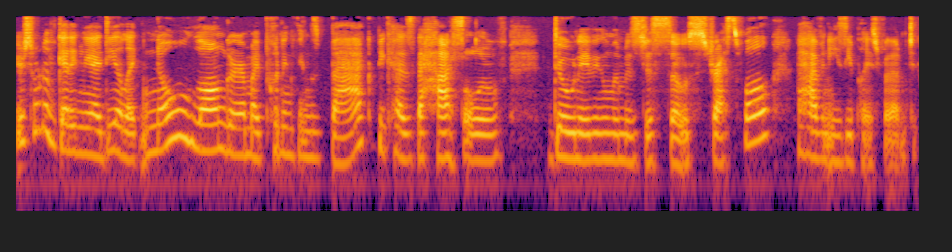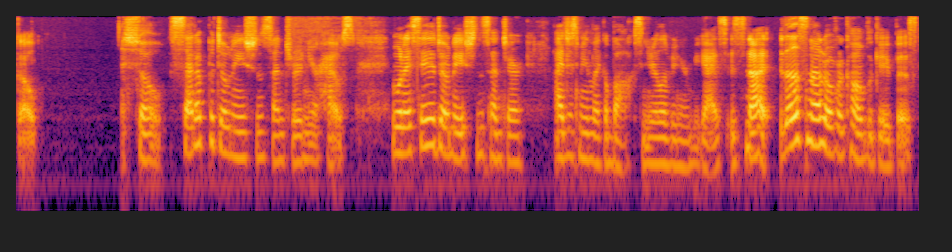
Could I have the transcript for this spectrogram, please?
you're sort of getting the idea like, no longer am I putting things back because the hassle of donating them is just so stressful. I have an easy place for them to go. So, set up a donation center in your house. And when I say a donation center, I just mean like a box in your living room, you guys. It's not, let's not overcomplicate this.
